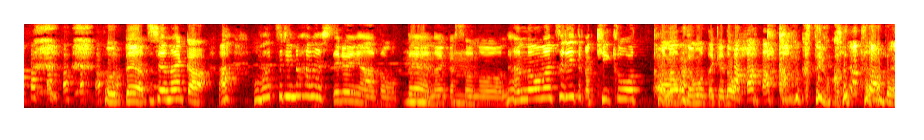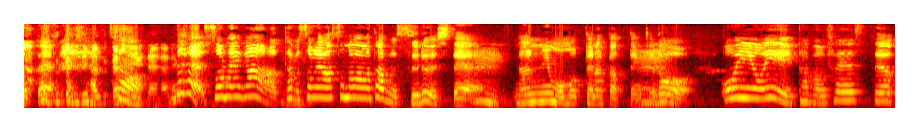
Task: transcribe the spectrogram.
思って、私はなんか、あ、お祭りの話してるんやと思って、うんなんかその、何のお祭りとか聞こうかなって思ったけど、聞かなくてよかったと思って。恥ずかしい恥ずかしいみたいなね。で、それが、多分それはそのまま多分スルーして、うん。何にも思ってなかったんやけど、おいおい、多分フェスティ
